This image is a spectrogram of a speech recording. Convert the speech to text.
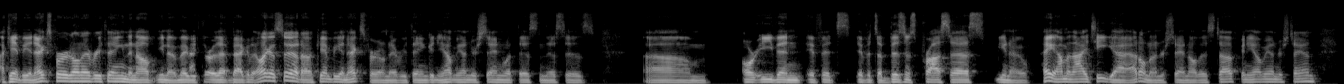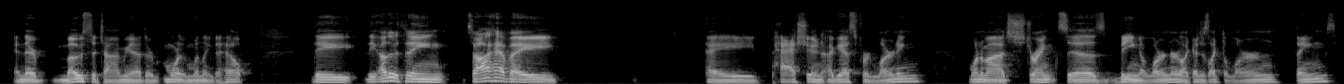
I can't be an expert on everything, then I'll, you know, maybe throw that back. Like I said, I can't be an expert on everything. Can you help me understand what this and this is? Um, or even if it's if it's a business process you know hey i'm an it guy i don't understand all this stuff can you help me understand? And they're most of the time you know they're more than willing to help. The the other thing so i have a a passion i guess for learning. One of my mm-hmm. strengths is being a learner like i just like to learn things.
